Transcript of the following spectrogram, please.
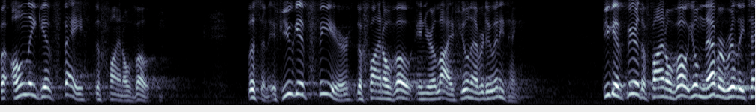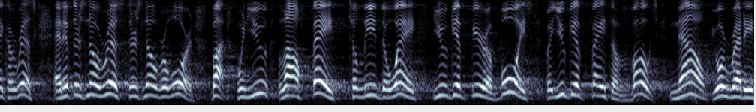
but only give faith the final vote. Listen, if you give fear the final vote in your life, you'll never do anything. If you give fear the final vote, you'll never really take a risk. And if there's no risk, there's no reward. But when you allow faith to lead the way, you give fear a voice, but you give faith a vote. Now you're ready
